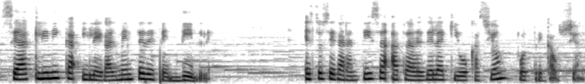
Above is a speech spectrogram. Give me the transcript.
sea clínica y legalmente defendible. Esto se garantiza a través de la equivocación por precaución.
